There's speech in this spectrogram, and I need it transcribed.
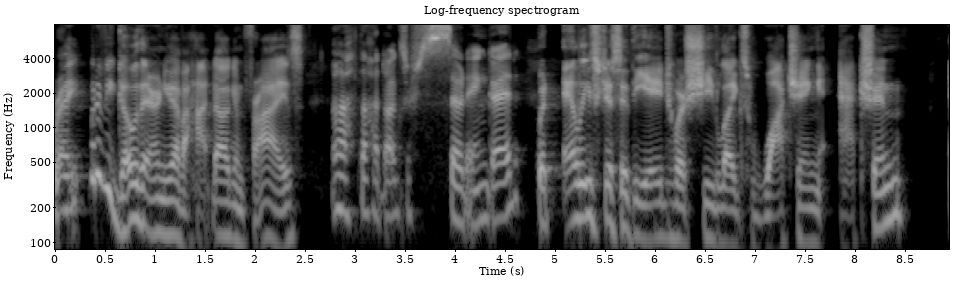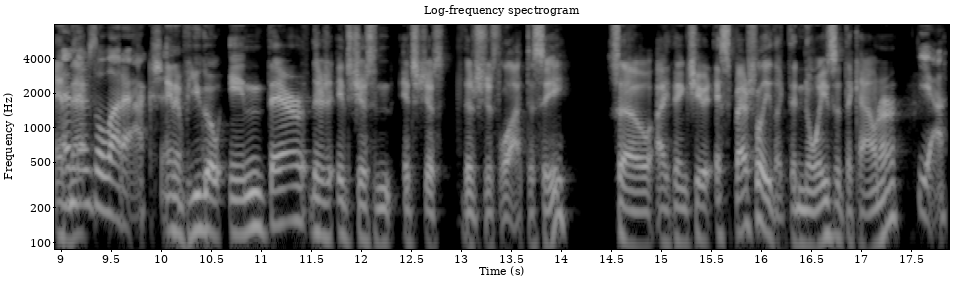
right? But if you go there and you have a hot dog and fries, Ugh, the hot dogs are so dang good. but Ellie's just at the age where she likes watching action, and, And, that, there's a lot of action. and if you go in there, there's it's just it's just there's just a lot to see. So I think she, especially like the noise at the counter, yeah.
